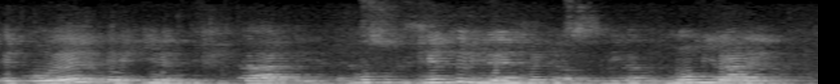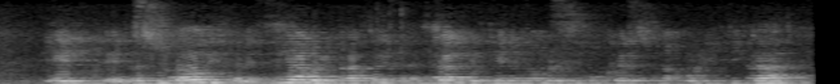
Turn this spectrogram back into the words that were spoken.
el poder eh, identificar, eh, tenemos suficiente evidencia que nos indica que no mirar el el, el, resultado diferencial o el impacto diferencial que tienen hombres y mujeres en una política,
